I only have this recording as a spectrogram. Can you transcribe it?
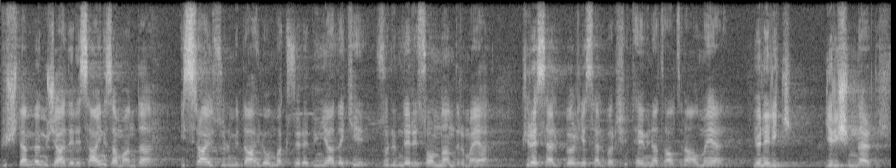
güçlenme mücadelesi aynı zamanda İsrail zulmü dahil olmak üzere dünyadaki zulümleri sonlandırmaya, küresel bölgesel barışı teminat altına almaya yönelik girişimlerdir.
